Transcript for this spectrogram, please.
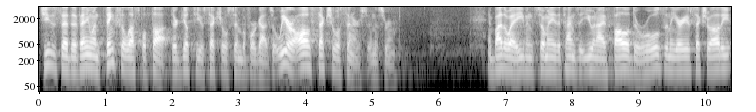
Jesus said that if anyone thinks a lustful thought, they're guilty of sexual sin before God. So we are all sexual sinners in this room. And by the way, even so many of the times that you and I followed the rules in the area of sexuality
